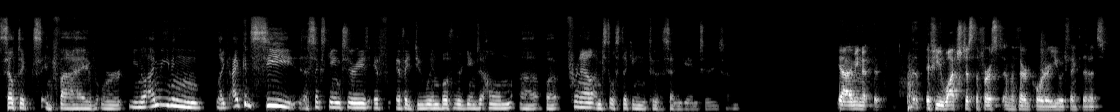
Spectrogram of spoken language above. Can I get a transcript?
Celtics in five, or you know, I'm even like I could see a six game series if if they do win both of their games at home. Uh, but for now, I'm still sticking to the seven game series. So. Yeah, I mean, if you watch just the first and the third quarter, you would think that it's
